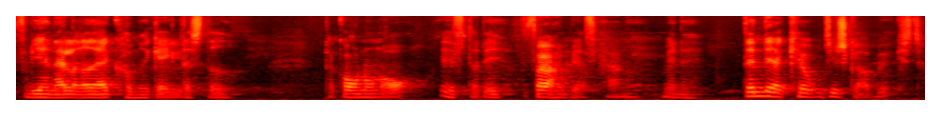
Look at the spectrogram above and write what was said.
fordi han allerede er kommet galt afsted. Der går nogle år efter det, før han bliver fjernet. Men øh, den der kaotiske opvækst.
